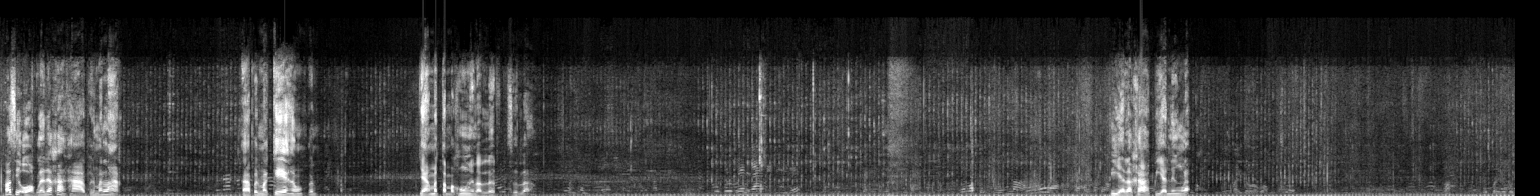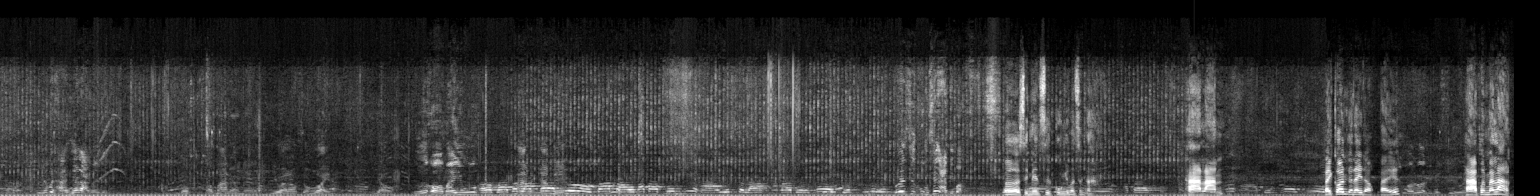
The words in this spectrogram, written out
เขาสิออกแล้วเด้อค่ะถาเพิ่นมาลากอ่าเป็นมาเกเขาเพิ่น อย่างมาตำบักหุ่งนี่ละเลิศสุดละเปียแล้วค่ะ เปียหนึ่งละแล้วไปหาเนื้อหลักเลยเนี่ยบอกเอามาน่ะนะที่ว่าเราสองร้อยนะเดี๋ยวเออเขาเอามาอยู่มามันย่างเลย เฮ้ยซื้อกุ้งเส้นอันนี้ป่เออซีเมนต์ซื้อกุ้งอยี่มันซึ่งอะหาล้าน ไปก้อนก็ได้ดอกไปเอาเพื่อหาเพิ่นมาลาก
